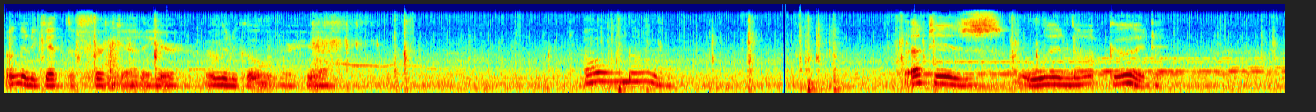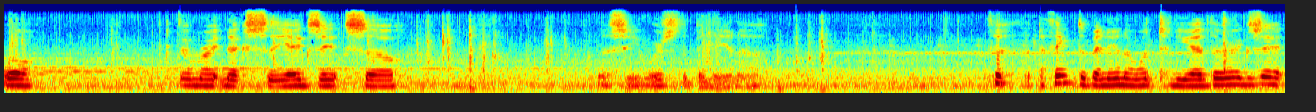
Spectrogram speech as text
I'm gonna get the frick out of here. I'm gonna go over here. Oh no. That is not good. Well, I'm right next to the exit, so... Let's see, where's the banana? I think the banana went to the other exit.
